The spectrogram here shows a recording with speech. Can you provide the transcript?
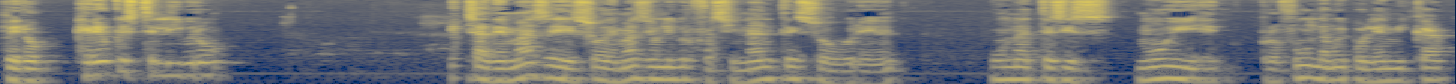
Pero creo que este libro es además de eso, además de un libro fascinante sobre una tesis muy profunda, muy polémica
